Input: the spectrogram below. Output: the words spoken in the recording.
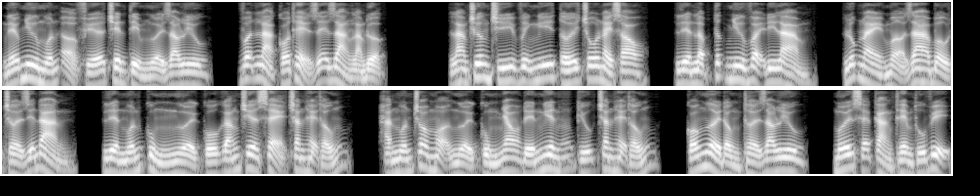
nếu như muốn ở phía trên tìm người giao lưu, vẫn là có thể dễ dàng làm được. Làm Trương Chí Vĩnh nghĩ tới chỗ này sau, liền lập tức như vậy đi làm, lúc này mở ra bầu trời diễn đàn, liền muốn cùng người cố gắng chia sẻ chăn hệ thống, hắn muốn cho mọi người cùng nhau đến nghiên cứu chăn hệ thống, có người đồng thời giao lưu, mới sẽ càng thêm thú vị.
